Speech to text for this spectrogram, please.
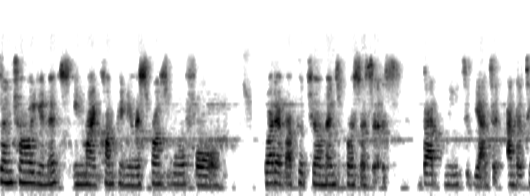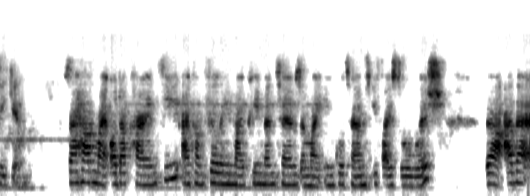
central unit in my company responsible for whatever procurement processes that need to be undertaken. So I have my other currency. I can fill in my payment terms and my Incoterms if I so wish. There are other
